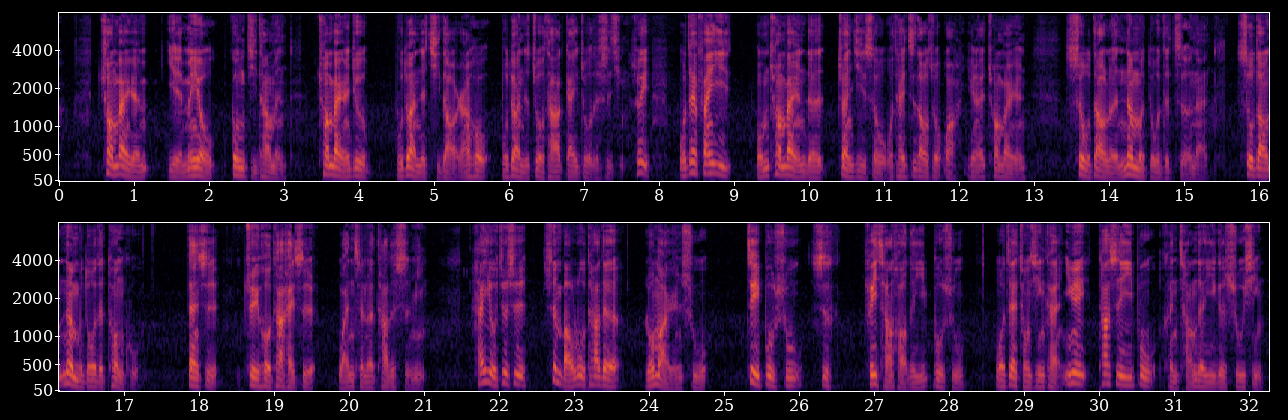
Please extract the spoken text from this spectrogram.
创办人也没有攻击他们，创办人就不断的祈祷，然后不断的做他该做的事情。所以我在翻译我们创办人的传记的时候，我才知道说，哇，原来创办人受到了那么多的责难，受到那么多的痛苦，但是最后他还是完成了他的使命。还有就是圣保禄他的罗马人书，这部书是非常好的一部书。我再重新看，因为它是一部很长的一个书信，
